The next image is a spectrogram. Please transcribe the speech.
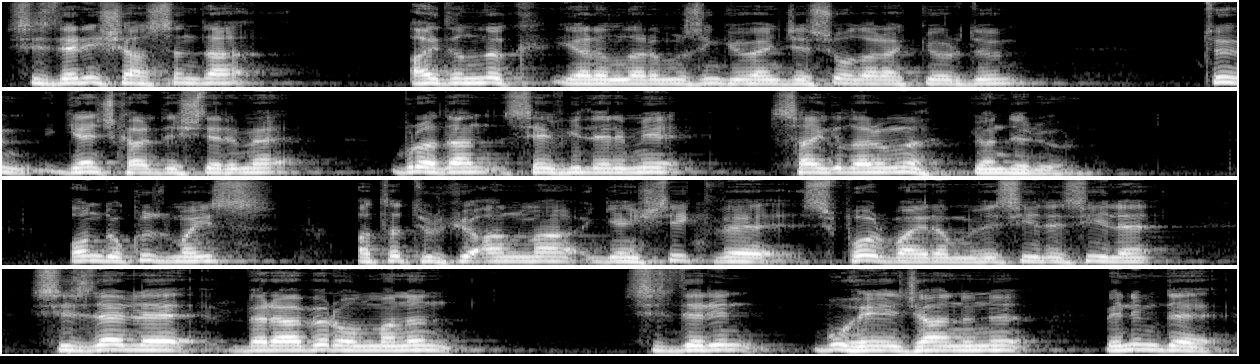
Sizlerin şahsında aydınlık yarınlarımızın güvencesi olarak gördüğüm tüm genç kardeşlerime buradan sevgilerimi, saygılarımı gönderiyorum. 19 Mayıs Atatürk'ü anma Gençlik ve Spor Bayramı vesilesiyle sizlerle beraber olmanın, sizlerin bu heyecanını benim de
